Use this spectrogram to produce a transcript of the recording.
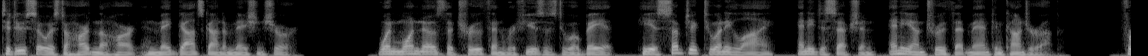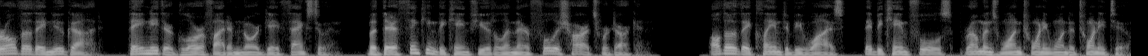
To do so is to harden the heart and make God's condemnation sure. When one knows the truth and refuses to obey it, he is subject to any lie, any deception, any untruth that man can conjure up. For although they knew God, they neither glorified him nor gave thanks to him, but their thinking became futile and their foolish hearts were darkened. Although they claimed to be wise, they became fools. Romans 1 21 22.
